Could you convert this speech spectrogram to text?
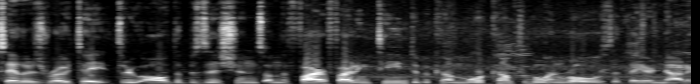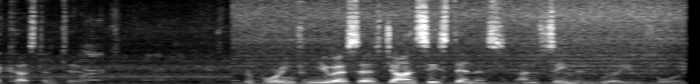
Sailors rotate through all the positions on the firefighting team to become more comfortable in roles that they are not accustomed to. Reporting from USS John C. Stennis, I'm Seaman William Ford.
